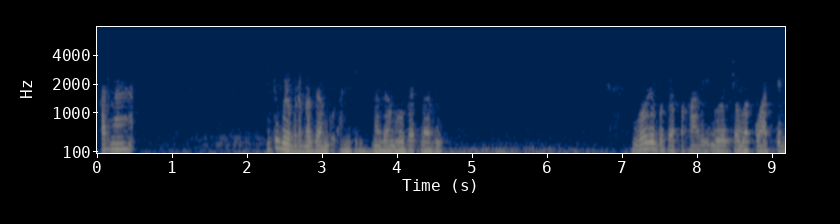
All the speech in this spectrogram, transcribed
Karena itu bener-bener ngeganggu anjing. Ngeganggu banget babi. Gue udah beberapa kali gue coba kuatin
